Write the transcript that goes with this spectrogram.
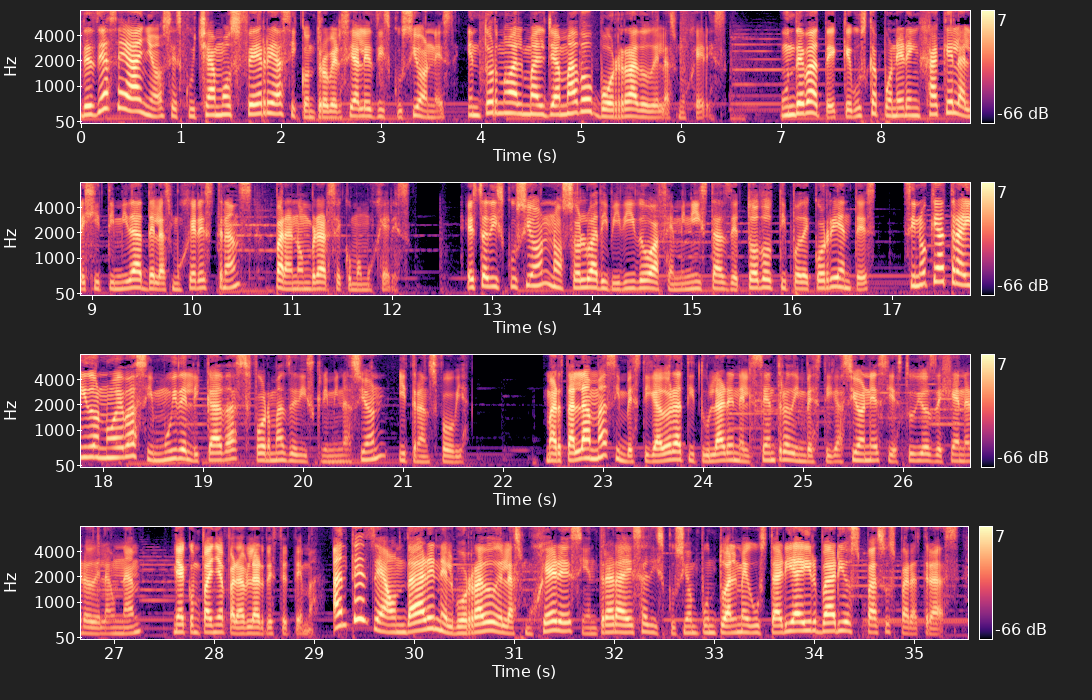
Desde hace años escuchamos férreas y controversiales discusiones en torno al mal llamado borrado de las mujeres. Un debate que busca poner en jaque la legitimidad de las mujeres trans para nombrarse como mujeres. Esta discusión no solo ha dividido a feministas de todo tipo de corrientes, sino que ha traído nuevas y muy delicadas formas de discriminación y transfobia. Marta Lamas, investigadora titular en el Centro de Investigaciones y Estudios de Género de la UNAM, me acompaña para hablar de este tema. Antes de ahondar en el borrado de las mujeres y entrar a esa discusión puntual, me gustaría ir varios pasos para atrás.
